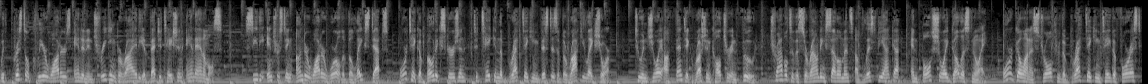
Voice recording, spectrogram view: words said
with crystal clear waters and an intriguing variety of vegetation and animals. See the interesting underwater world of the lake steps or take a boat excursion to take in the breathtaking vistas of the rocky lakeshore. To enjoy authentic Russian culture and food, travel to the surrounding settlements of Listvianka and Bolshoy Golostnoy, or go on a stroll through the breathtaking Taiga forest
